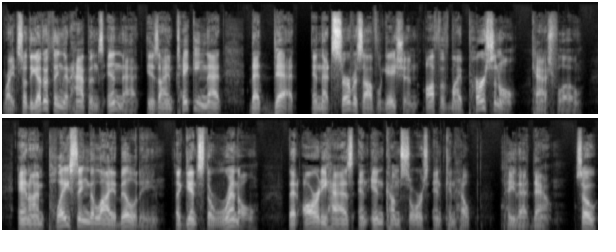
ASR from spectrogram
right? So the other thing that happens in that is I am taking that that debt and that service obligation off of my personal cash flow and I'm placing the liability against the rental that already has an income source and can help pay that down. So,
